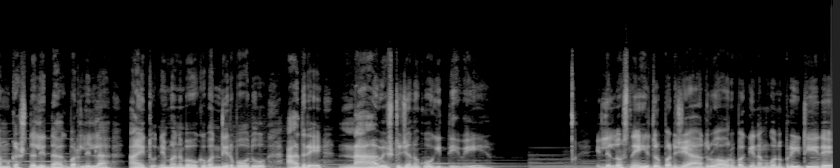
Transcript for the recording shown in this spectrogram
ನಮ್ಮ ಕಷ್ಟದಲ್ಲಿದ್ದಾಗ ಬರಲಿಲ್ಲ. ಆಯಿತು, ನಿಮ್ಮ ಅನುಭವಕ್ಕೆ ಬಂದಿರ್ಬೋದು. ಆದರೆ ನಾವೆಷ್ಟು ಜನಕ್ಕೆ ಹೋಗಿದ್ದೀವಿ? ಎಲ್ಲೆಲ್ಲೋ ಸ್ನೇಹಿತರು ಪರಿಚಯ ಆದರೂ ಅವ್ರ ಬಗ್ಗೆ ನಮಗೊಂದು ಪ್ರೀತಿ ಇದೆ.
